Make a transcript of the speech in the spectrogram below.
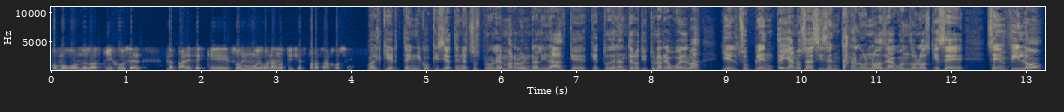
como Wondolowski y Husen, me parece que son muy buenas noticias para San José. Cualquier técnico quisiera tener estos problemas, Ro, en realidad, que, que tu delantero titular ya vuelva y el suplente ya no sabe si sentarlo o no. O sea, Gondolowski se, se enfiló,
